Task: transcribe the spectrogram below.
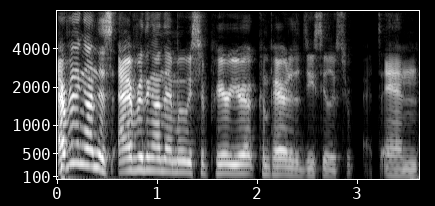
Everything on this, everything on that movie, superior compared to the DC League Super Pets, and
